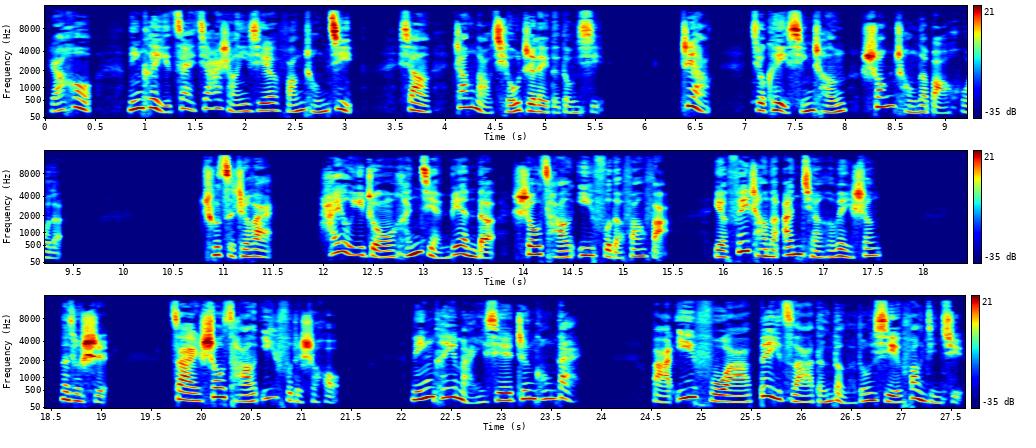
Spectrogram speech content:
然后您可以再加上一些防虫剂，像樟脑球之类的东西，这样。就可以形成双重的保护了。除此之外，还有一种很简便的收藏衣服的方法，也非常的安全和卫生。那就是在收藏衣服的时候，您可以买一些真空袋，把衣服啊、被子啊等等的东西放进去，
